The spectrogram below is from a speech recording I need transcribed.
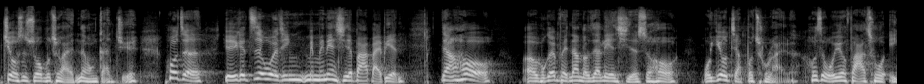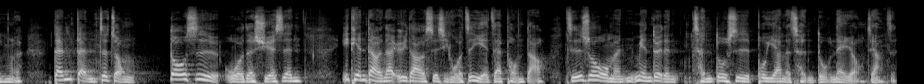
就是说不出来那种感觉。或者有一个字我已经明明练习了八百遍，然后呃，我跟裴大斗在练习的时候，我又讲不出来了，或者我又发错音了，等等这种。都是我的学生一天到晚在遇到的事情，我自己也在碰到，只是说我们面对的程度是不一样的程度内容这样子。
